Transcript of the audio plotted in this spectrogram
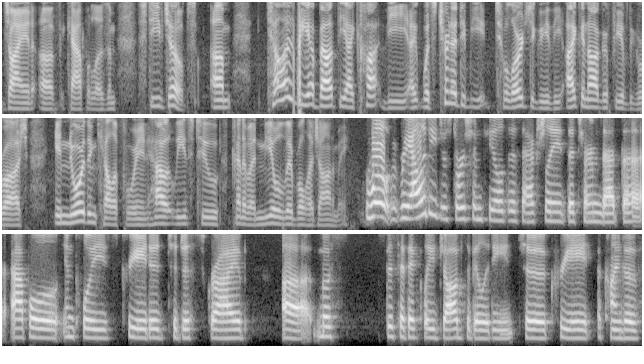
giant of capitalism, Steve Jobs. Um, Tell me about the the uh, what's turned out to be to a large degree the iconography of the garage in Northern California and how it leads to kind of a neoliberal hegemony. Well, reality distortion field is actually the term that the Apple employees created to describe uh, most specifically Jobs' ability to create a kind of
